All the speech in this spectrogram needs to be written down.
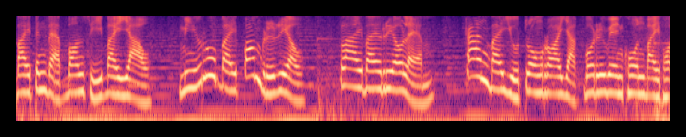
ใบเป็นแบบบอลสีใบยาว มีรูปใบป้อมหรือเรียว ปลายใบเรียวแหลม ก้านใบอยู่ตรงรอยหยักบริเวณโคนใบพอ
